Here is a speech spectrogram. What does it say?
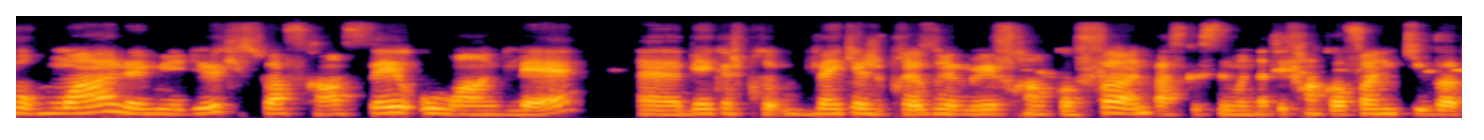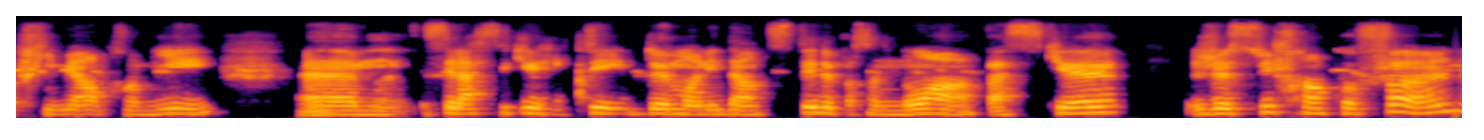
pour moi, le milieu, qu'il soit français ou anglais, euh, bien que je bien que je présente le milieu francophone parce que c'est mon identité francophone qui va primer en premier, euh, c'est la sécurité de mon identité de personne noire parce que je suis francophone,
